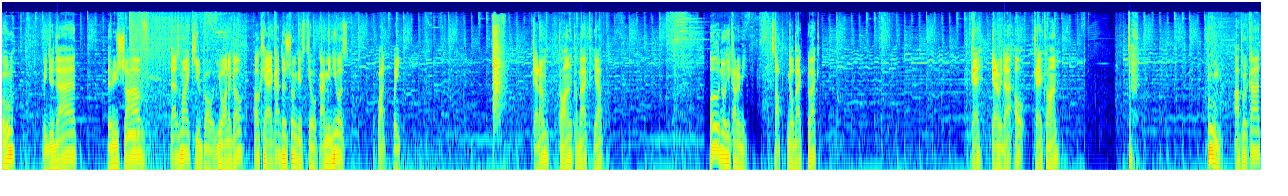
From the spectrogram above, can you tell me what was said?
Boom. We do that. Then we shove. That's my kill, bro. You wanna go? Okay, I got the strongest yolk. I mean, he was... What? Wait. Get him. Go on. Come back. Yep. Oh, no. He countered me. Stop. Go back. Go back. Okay. Get him with that. Oh, okay. Come on. Boom. Uppercut.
